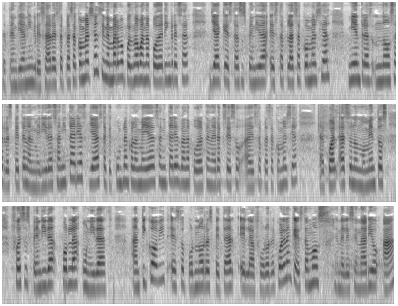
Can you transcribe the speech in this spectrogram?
pretendían ingresar a esta plaza comercial, sin embargo, pues no van a poder ingresar ya que está suspendida esta plaza comercial mientras no se respeten las medidas sanitarias, ya hasta que cumplan con las medidas sanitarias van a poder tener acceso a esta plaza comercial, la cual hace unos momentos fue suspendida por la unidad anti-COVID, esto por no respetar el aforo. Recuerden que estamos en el escenario A,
